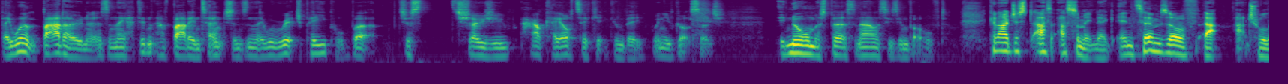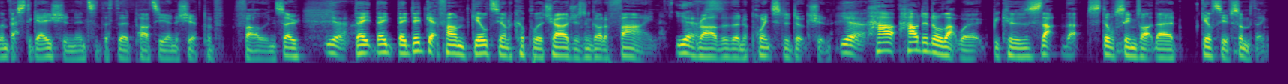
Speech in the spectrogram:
they weren't bad owners and they didn't have bad intentions and they were rich people, but just shows you how chaotic it can be when you've got such enormous personalities involved. Can I just ask, ask, something, Nick? In terms of that actual investigation into the third party ownership of Faurlín, so yeah. they, they, they did get found guilty on a couple of charges and got a fine yes. rather than a points deduction. Yeah. How, how did all that work? Because that, that still seems like they're guilty of something.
